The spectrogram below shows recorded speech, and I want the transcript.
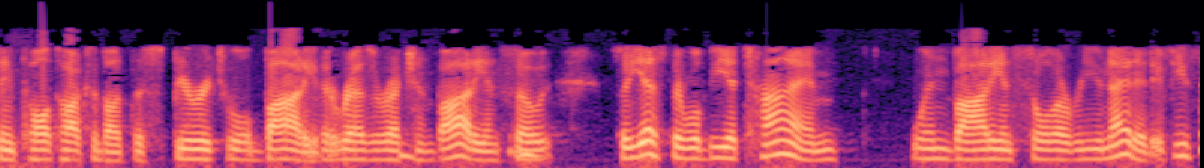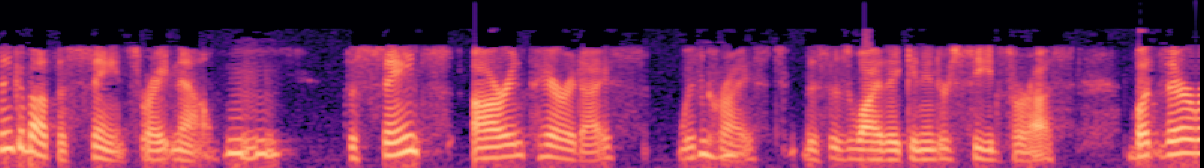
St. Paul talks about the spiritual body, the resurrection body. And so, so yes, there will be a time when body and soul are reunited. If you think about the saints right now, Mhm. the saints are in paradise with mm-hmm. Christ. This is why they can intercede for us. But their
